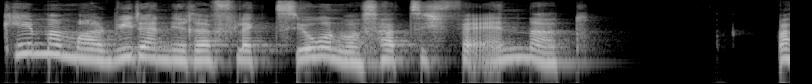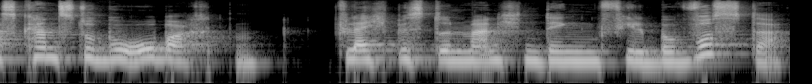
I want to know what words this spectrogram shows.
Geh mal wieder in die Reflexion, was hat sich verändert? Was kannst du beobachten? Vielleicht bist du in manchen Dingen viel bewusster,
